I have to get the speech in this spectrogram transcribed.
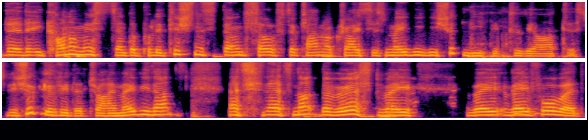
the, the economists and the politicians don't solve the climate crisis, maybe we should leave it to the artists. We should give it a try. Maybe that that's that's not the worst way way way forward.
